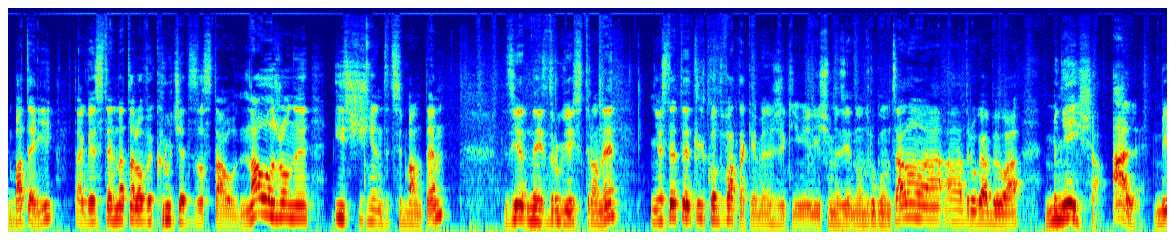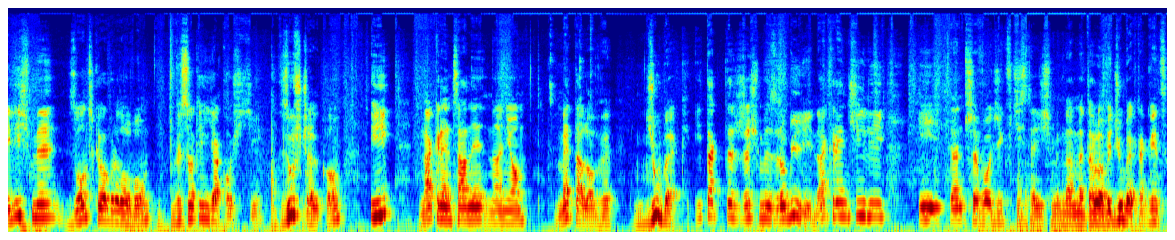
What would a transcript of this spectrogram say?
baterii. Tak więc ten metalowy króciec został nałożony i ściśnięty cybantem z jednej, z drugiej strony. Niestety tylko dwa takie wężyki mieliśmy z jedną, drugą calą, a, a druga była mniejsza, ale mieliśmy złączkę ogrodową wysokiej jakości z uszczelką i nakręcany na nią metalowy dziubek. I tak też żeśmy zrobili. Nakręcili i ten przewodzik wcisnęliśmy na metalowy dziubek. Tak więc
